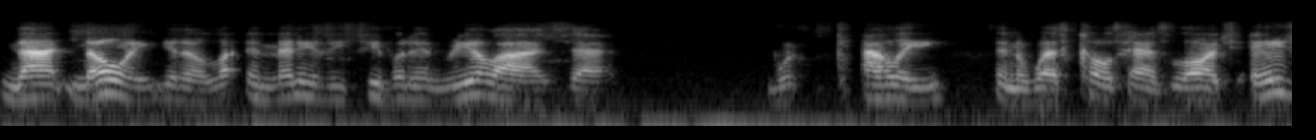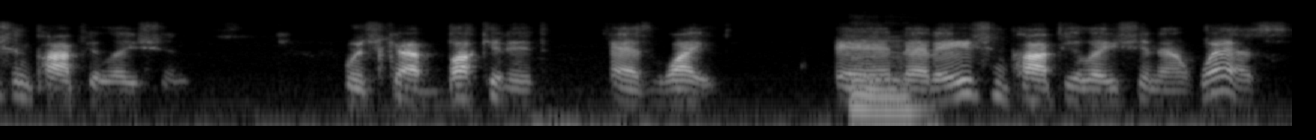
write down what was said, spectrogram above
Not knowing, you know, and many of these people didn't realize that Cali and the West Coast has large Asian population, which got bucketed as white. And Mm. that Asian population out west,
